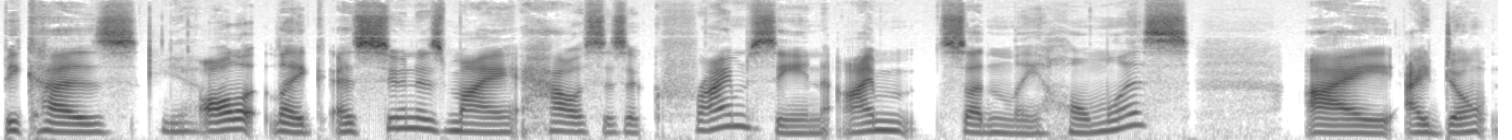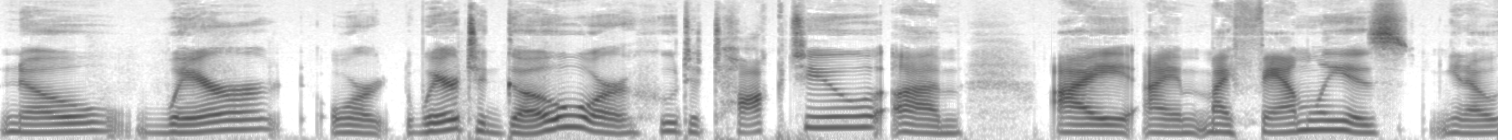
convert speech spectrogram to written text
because Yeah. all like as soon as my house is a crime scene, I'm suddenly homeless. I I don't know where or where to go or who to talk to. Um, I I my family is you know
